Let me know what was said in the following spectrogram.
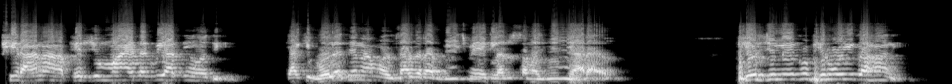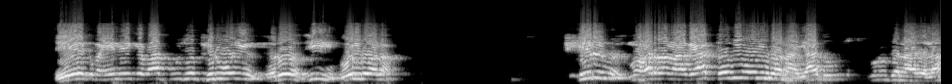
پھر آنا، پھر جمعہ تک بھی آتی ہوتی۔ کیا کہ بولے تھے نا ملسا ذرا بیچ میں ایک لفظ سمجھ میں نہیں آ رہا ہے۔ پھر جمعے کو پھر وہی کہانی۔ ایک مہینے کے بعد پوچھو، پھر وہی رو جی وہی رونا۔ پھر محرم آ گیا تو بھی وہی رونا۔ یاد ہو دن آ گیا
